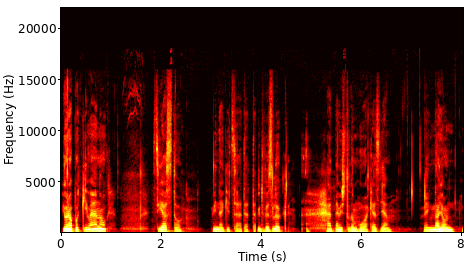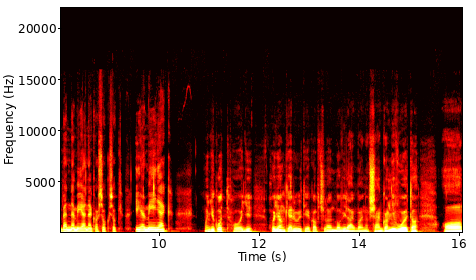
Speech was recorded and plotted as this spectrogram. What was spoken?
Jó napot kívánok! Sziasztok! Mindenkit szeretettel üdvözlök. Hát nem is tudom, hol kezdjem. Még nagyon bennem élnek a sok-sok élmények. Mondjuk ott, hogy hogyan kerültél kapcsolatba a világbajnoksággal? Mi volt a, a,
